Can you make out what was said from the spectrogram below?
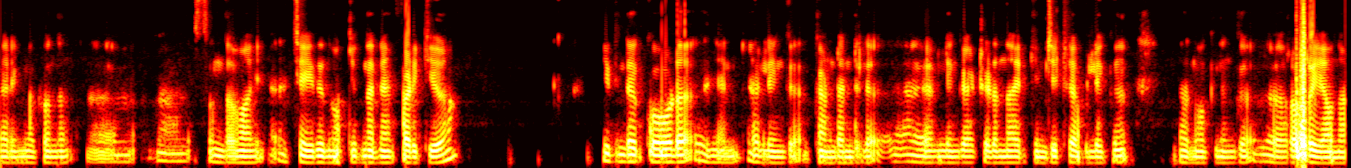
കാര്യങ്ങളൊക്കെ ഒന്ന് സ്വന്തമായി ചെയ്ത് നോക്കി തന്നെ പഠിക്കുക. ഇതിന്റെ കോഡ് ഞാൻ ലിങ്ക് കണ്ടന്റിൽ ലിങ്കായിട്ട് ഇടുന്നതായിരിക്കും ജിറ്റ് ഹബിലേക്ക് നോക്കി നിങ്ങൾക്ക് റെഫർ ചെയ്യാവുന്നതാണ്.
